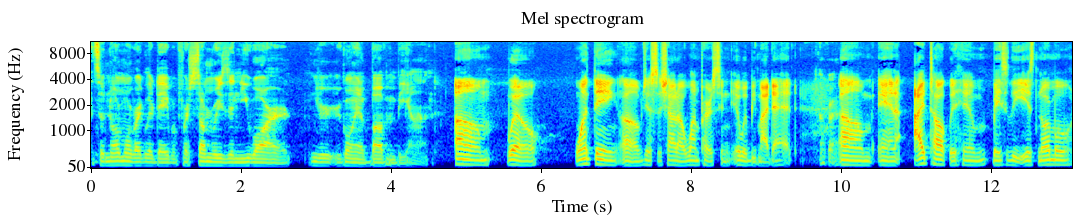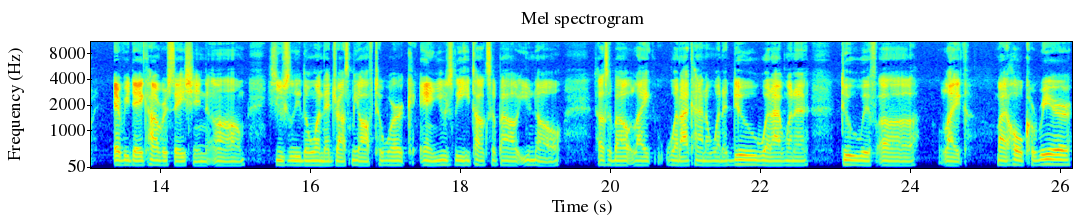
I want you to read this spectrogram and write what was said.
it's a normal, regular day, but for some reason you are, you're, you're going above and beyond? Um, well, one thing, um, just to shout out one person, it would be my dad. Okay. Um, and I talk with him basically it's normal everyday conversation. Um, he's usually the one that drops me off to work, and usually he talks about you know, talks about like what I kind of want to do, what I want to do with uh like my whole career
